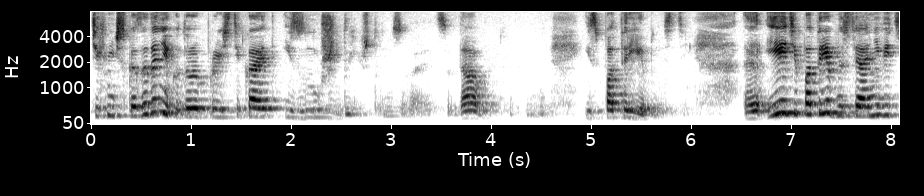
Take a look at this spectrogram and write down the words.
техническое задание, которое проистекает из нужды, что называется, да, из потребностей. Э, и эти потребности, они ведь,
